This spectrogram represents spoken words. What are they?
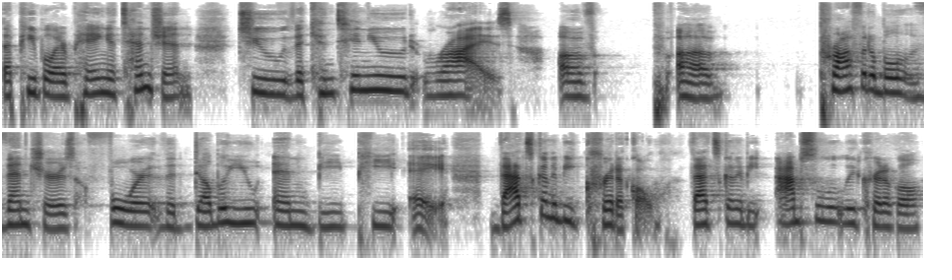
that people are paying attention to the continued rise of uh, profitable ventures for the WNBPA. That's going to be critical. That's going to be absolutely critical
